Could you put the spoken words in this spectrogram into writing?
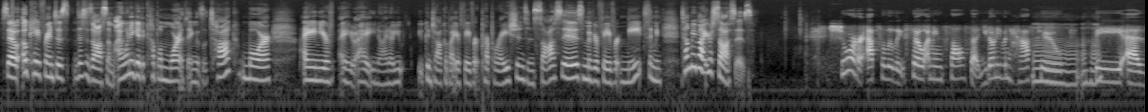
So, okay, Frances, this is awesome. I want to get a couple more things. Talk more. I mean, you're, I, I, you know, I know you, you can talk about your favorite preparations and sauces, some of your favorite meats. I mean, tell me about your sauces. Sure, absolutely. So, I mean, salsa, you don't even have to mm, mm-hmm. be as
